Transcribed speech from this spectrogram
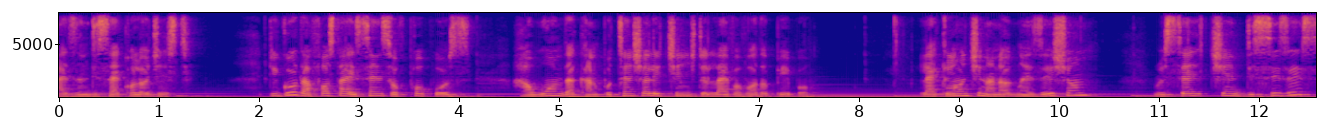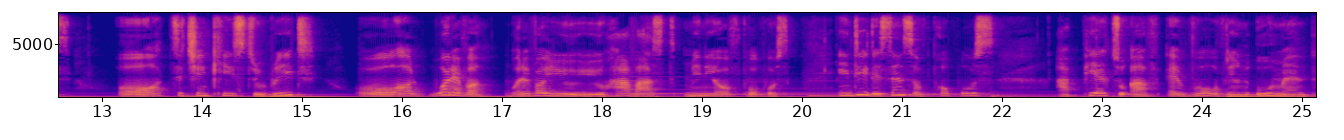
As in the psychologist, the goals that foster a sense of purpose are one that can potentially change the life of other people, like launching an organization, researching diseases, or teaching kids to read, or whatever, whatever you, you have as meaning of purpose. Indeed, a sense of purpose appear to have evolved in women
